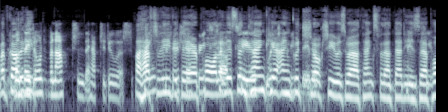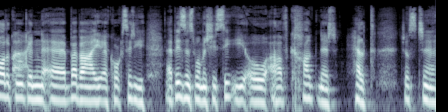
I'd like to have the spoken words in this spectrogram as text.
I've got. When they don't have an option, they have to do it. I have Thanks, to leave Patricia. it there, Paula. Listen, thank you, and good to talk to you as well. Thanks for that. That thank is uh, Paula bye. Cogan. Uh, bye bye, uh, Cork City uh, businesswoman. She's CEO of Cognate health. Just uh,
